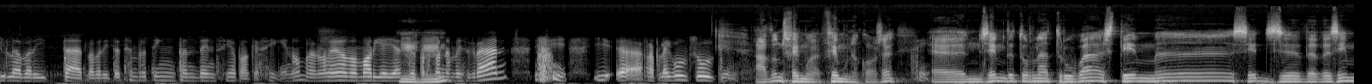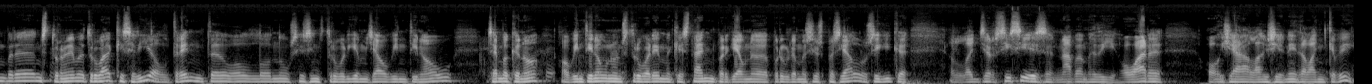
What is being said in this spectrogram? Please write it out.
i la veritat, la veritat sempre tinc tendència pel que sigui, no? Però la meva memòria ja és de Mhm. persona més gran i, i eh, replego els últims. Ah, doncs fem, fem una cosa. Sí. Eh, ens hem de tornar a trobar, estem a 16 de desembre, ens tornarem a trobar, que seria el 30 o el, no sé si ens trobaríem ja el 29, em sembla que no, el 29 no ens trobarem aquest any perquè hi ha una programació especial, o sigui que l'exercici és, anàvem a dir, o ara o ja a la gener de l'any que ve.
